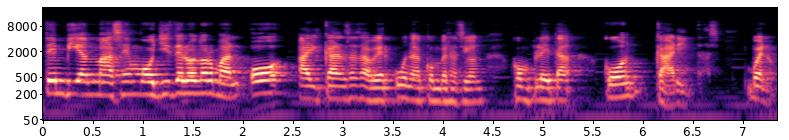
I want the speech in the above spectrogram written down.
te envían más emojis de lo normal o alcanzas a ver una conversación completa con caritas. Bueno,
